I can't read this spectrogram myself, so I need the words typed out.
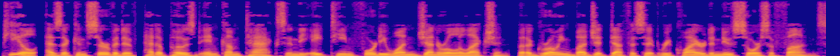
Peel, as a Conservative, had opposed income tax in the 1841 general election, but a growing budget deficit required a new source of funds.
